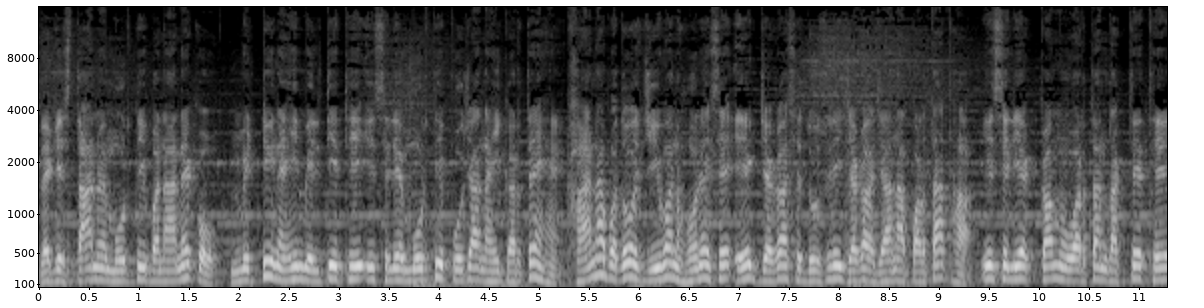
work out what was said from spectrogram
रेगिस्तान में मूर्ति बनाने को मिट्टी नहीं मिलती थी, इसलिए मूर्ति पूजा नहीं करते हैं। खाना बदोश जीवन होने से एक जगह से दूसरी जगह जाना पड़ता था, इसलिए कम वर्तन रखते थे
